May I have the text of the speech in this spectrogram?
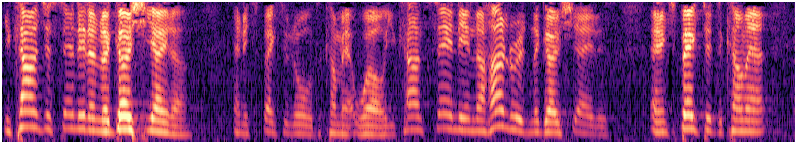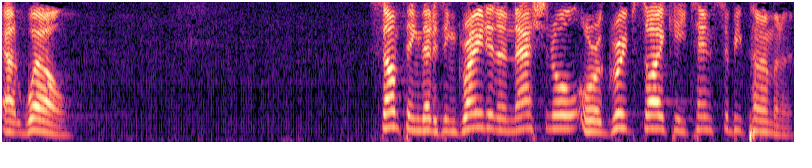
You can't just send in a negotiator and expect it all to come out well. You can't send in a hundred negotiators and expect it to come out, out well. Something that is ingrained in a national or a group psyche tends to be permanent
